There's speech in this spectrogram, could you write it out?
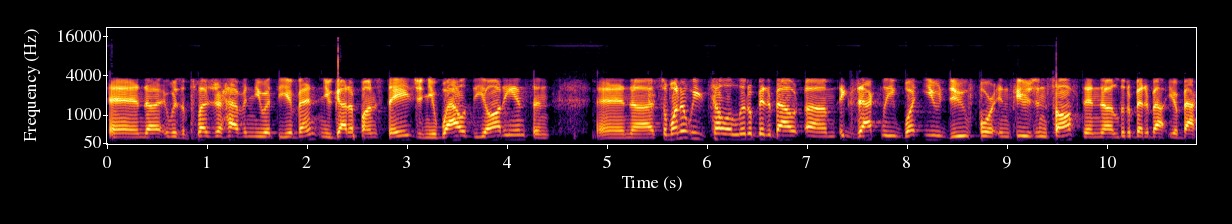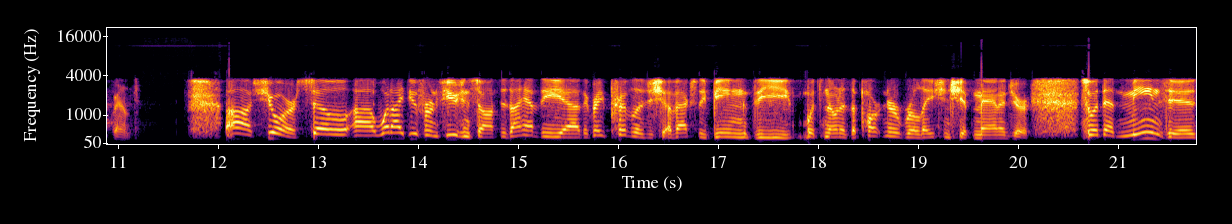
And uh, it was a pleasure having you at the event. And you got up on stage and you wowed the audience. And and uh, so why don't we tell a little bit about um, exactly what you do for Infusionsoft and a little bit about your background. Uh, sure. So uh, what I do for Infusionsoft is I have the uh, the great privilege of actually being the what's known as the partner relationship manager. So what that means is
